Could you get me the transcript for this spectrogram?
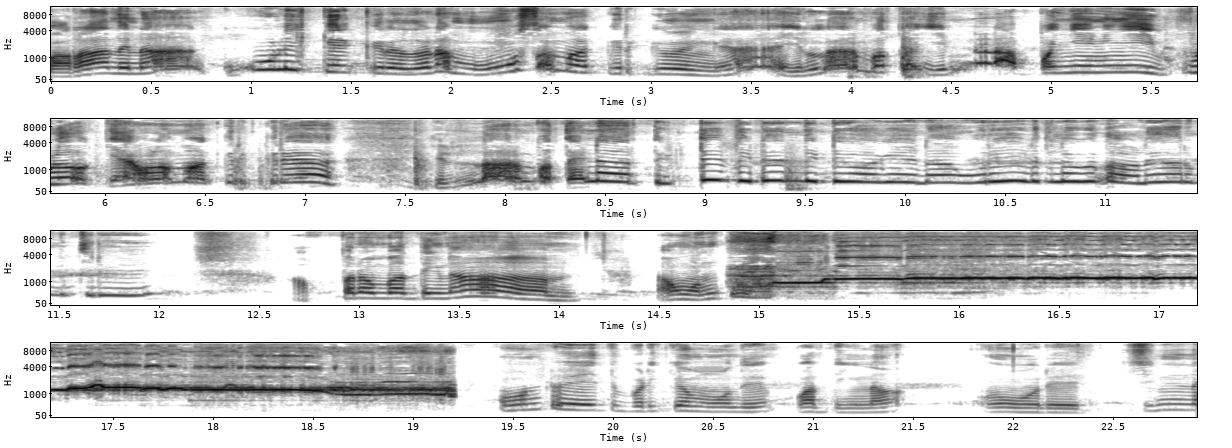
வராதுன்னா கூலி கேட்குறதோட மோசமாக இருக்குவேங்க. எல்லாரும் பார்த்தா என்னடா பையன் நீ? இவ்வளோ கேவலமாக இருக்கிற? எல்லாரும் பார்த்தா என்ன திட்டு திட்டு திட்டுவாங்க நான் ஒரே இடத்துல வந்து அழைய ஆரம்பிச்சிடுவேன் அப்புறம் பார்த்திங்கன்னா நான் one to eight one to eight படிக்கும் போது பார்த்தீங்கன்னா ஒரு சின்ன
